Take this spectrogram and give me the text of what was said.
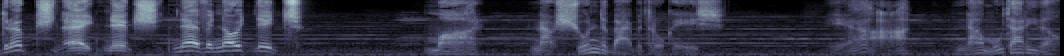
drugs. Nee, niks. Never, nooit niet. Maar, nou John erbij betrokken is... Ja, nou moet hij wel.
